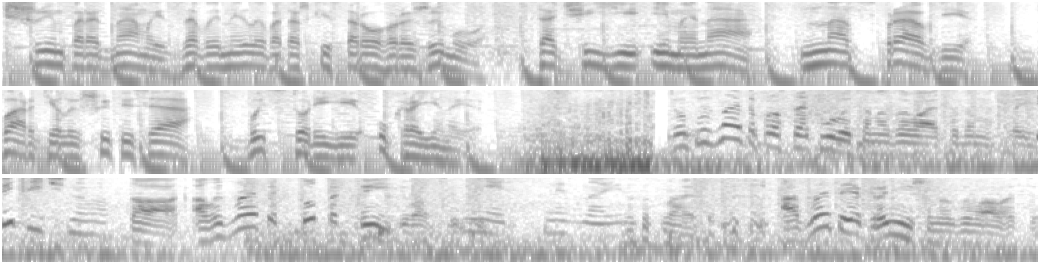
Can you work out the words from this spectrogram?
чим перед нами завинили ватажки старого режиму та чиї імена насправді варті лишитися в історії України. От ви знаєте просто, як вулиця називається, де ми стоїмо? Світлічного? Так, а ви знаєте, хто такий Іван Світлич? Ні, не знаю. Не знаєте. А знаєте, як раніше називалася?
